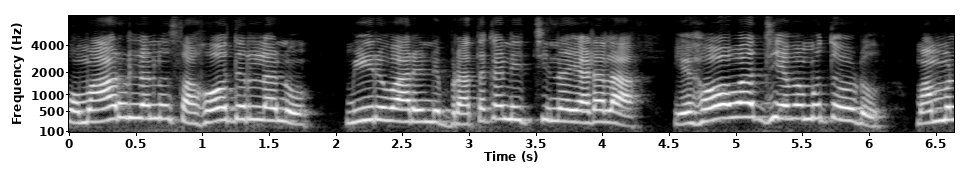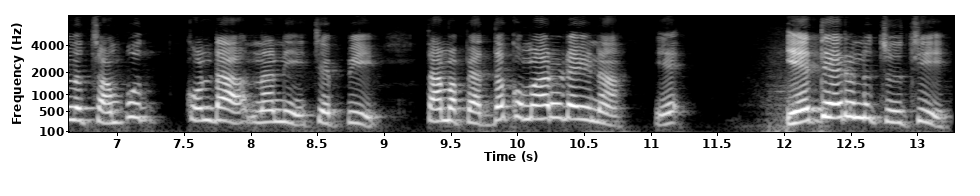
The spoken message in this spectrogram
కుమారులను సహోదరులను మీరు వారిని బ్రతకనిచ్చిన ఎడల యహోవా జీవముతోడు మమ్మల్ని చంపుకుండానని చెప్పి తమ పెద్ద కుమారుడైన ఏ ఏతేరును చూచి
